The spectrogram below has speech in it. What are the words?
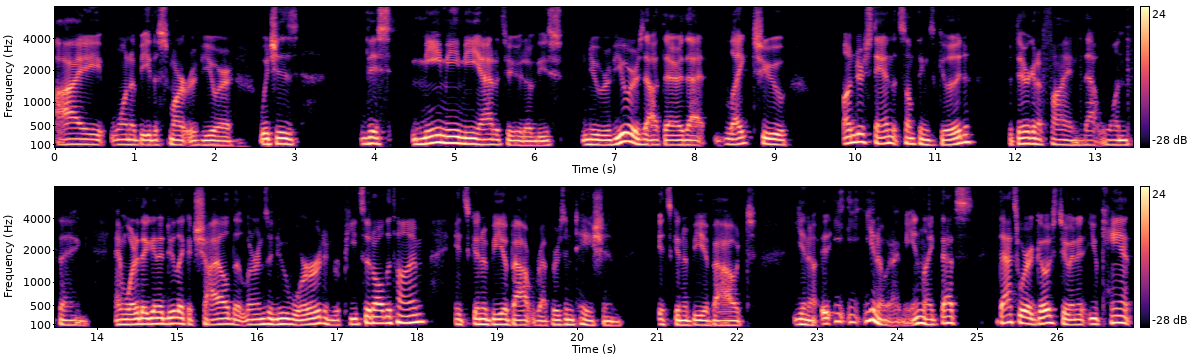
I want to be the smart reviewer, which is this me, me, me attitude of these new reviewers out there that like to understand that something's good, but they're going to find that one thing. And what are they going to do? Like a child that learns a new word and repeats it all the time? It's going to be about representation. It's going to be about, you know, you know what I mean? Like that's that's where it goes to, and it, you can't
